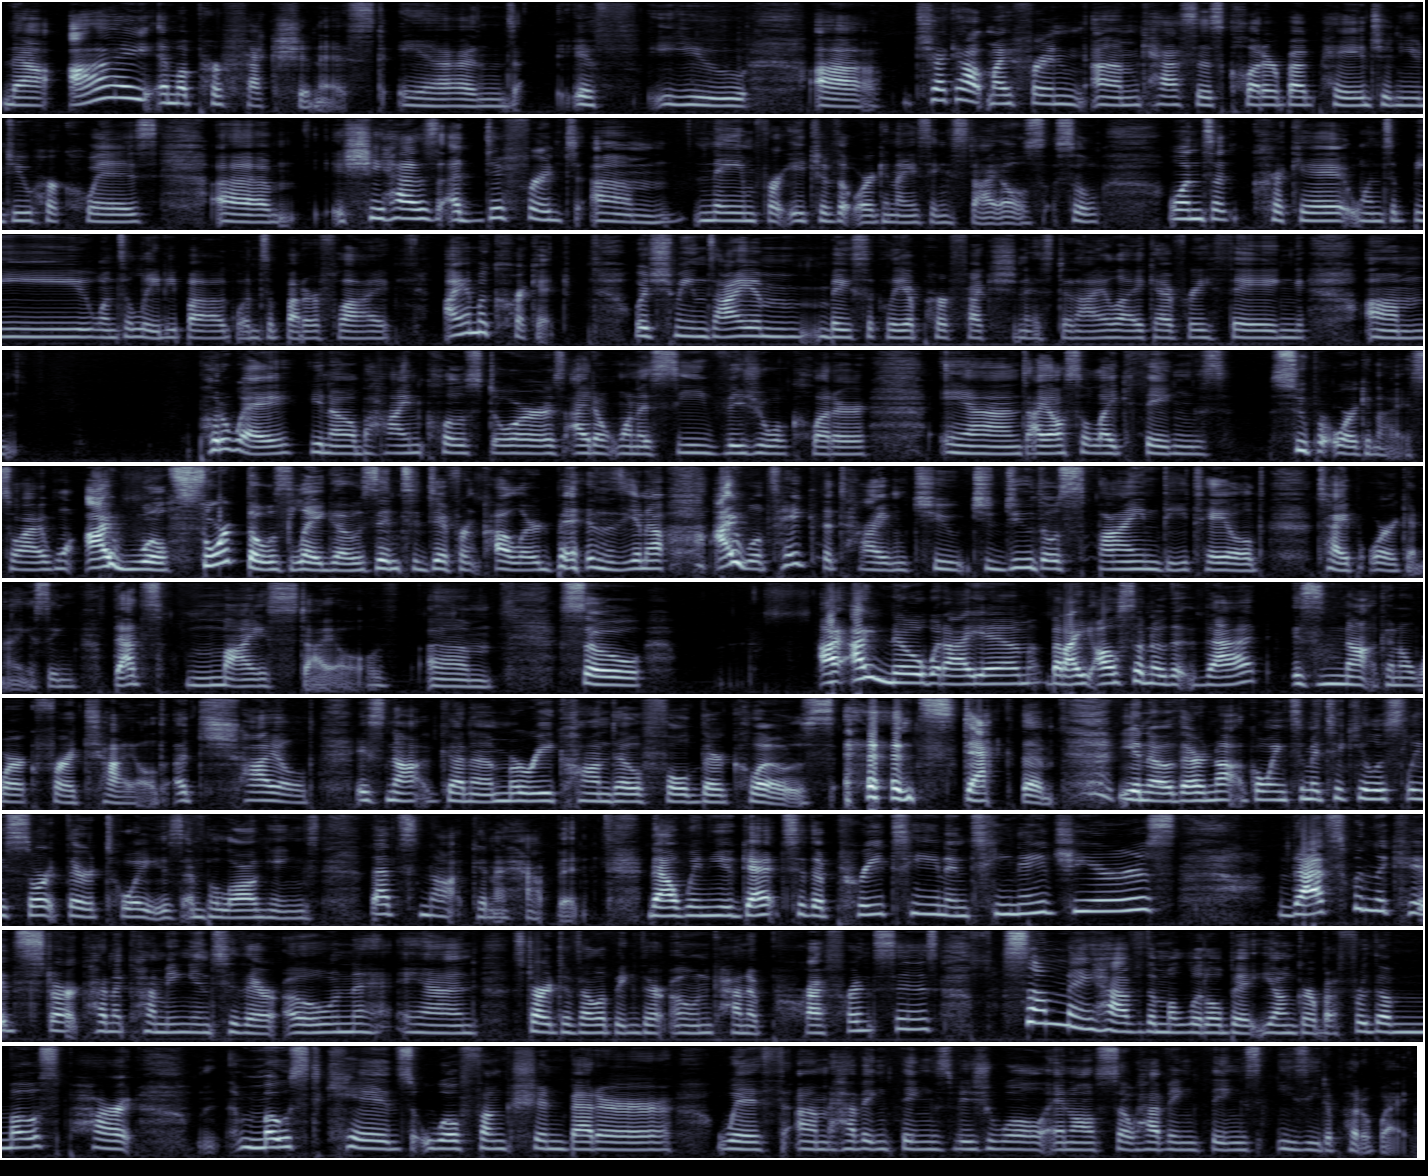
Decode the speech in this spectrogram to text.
Now i am a perfectionist and if you uh, check out my friend um, Cass's Clutterbug page and you do her quiz, um, she has a different um, name for each of the organizing styles. So one's a cricket, one's a bee, one's a ladybug, one's a butterfly. I am a cricket, which means I am basically a perfectionist and I like everything um, put away, you know, behind closed doors. I don't want to see visual clutter. And I also like things super organized. So I I will sort those Legos into different colored bins, you know. I will take the time to to do those fine detailed type organizing. That's my style. Um so I, I know what I am, but I also know that that is not going to work for a child. A child is not going to Marie Kondo fold their clothes and stack them. You know, they're not going to meticulously sort their toys and belongings. That's not going to happen. Now, when you get to the preteen and teenage years, that's when the kids start kind of coming into their own and start developing their own kind of preferences. Some may have them a little bit younger, but for the most part, most kids will function better with um, having things visual and also having things easy to put away.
